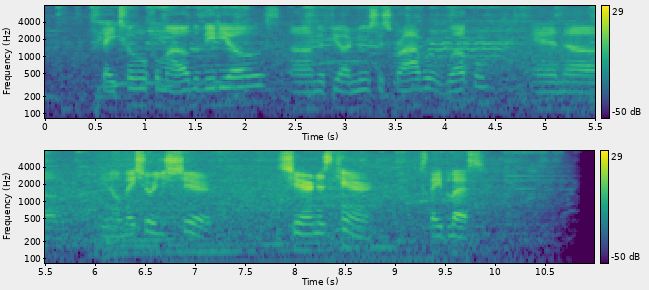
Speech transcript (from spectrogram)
stay tuned for my other videos. Um, if you're a new subscriber, welcome. And, uh, you know, make sure you share. Sharing is caring. Stay blessed.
